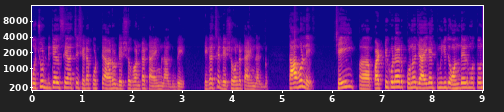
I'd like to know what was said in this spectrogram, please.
প্রচুর ডিটেলসে আছে, সেটা পড়তে আরও দেড়শো ঘণ্টা টাইম লাগবে। ঠিক আছে? দেড়শো ঘণ্টা টাইম লাগবে। তাহলে সেই পার্টিকুলার কোনো জায়গায় তুমি যদি অন্ধের মতন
